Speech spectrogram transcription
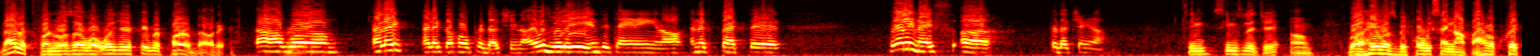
That looked fun, Rosa. What was your favorite part about it? Uh, well, um, I like I like the whole production. You know, it was really entertaining. You know, unexpected, really nice uh, production. You know. Seems seems legit. Um, well, hey Rosa, before we sign off, I have a quick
